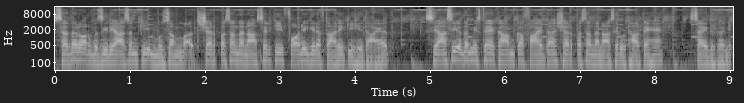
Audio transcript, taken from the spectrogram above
सदर और वज़ीर अजम की मजम्मत। शरपसंद अनासर की फौरी गिरफ्तारी की हिदायत। सियासी अदम इसकाम का फ़ायदा शरपसंद अनासर उठाते हैं सैद गनी।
